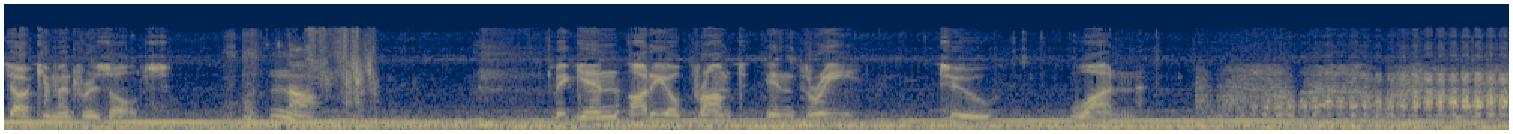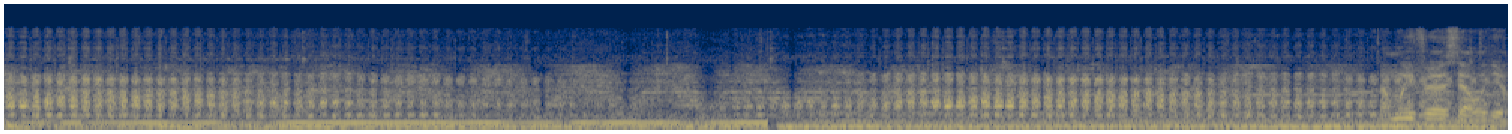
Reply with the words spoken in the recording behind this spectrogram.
Document results. No. Begin audio prompt in three, two, one. moji VS audio.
